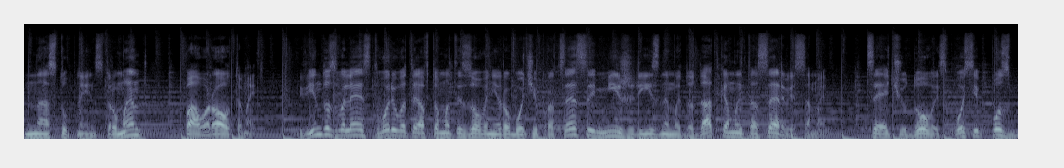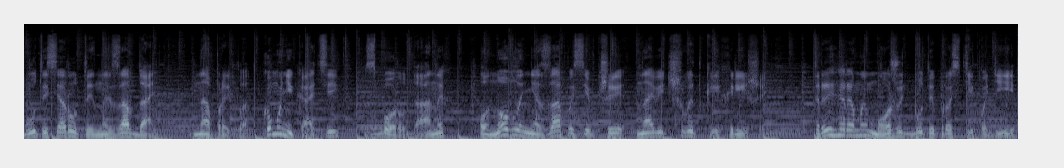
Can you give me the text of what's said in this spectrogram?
Наступний інструмент Power Automate. Він дозволяє створювати автоматизовані робочі процеси між різними додатками та сервісами. Це чудовий спосіб позбутися рутинних завдань, наприклад, комунікацій, збору даних, оновлення записів чи навіть швидких рішень. Тригерами можуть бути прості події,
